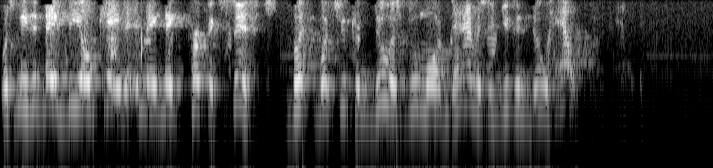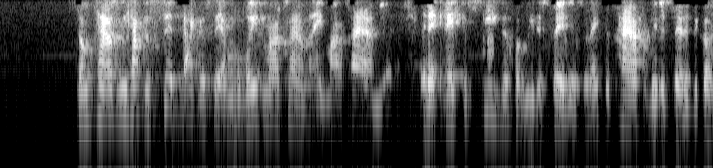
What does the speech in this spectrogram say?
which means it may be okay, that it may make perfect sense. But what you can do is do more damage than you can do help. Sometimes we have to sit back and say, I'm going to wait my time. It ain't my time yet. It ain't the season for me to say this. It ain't the time for me to say this because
